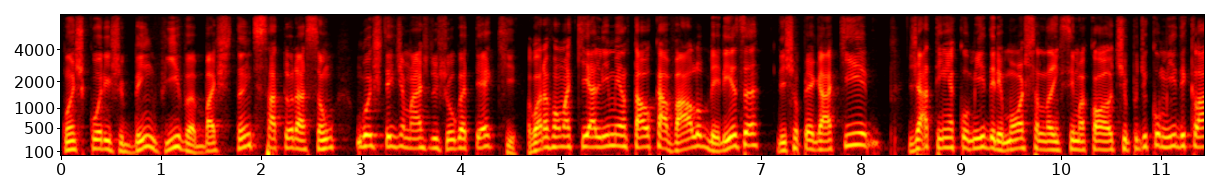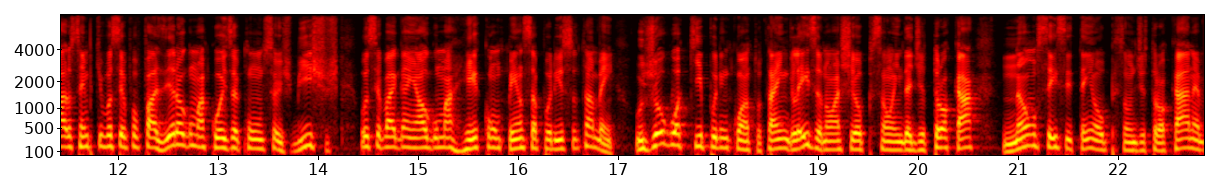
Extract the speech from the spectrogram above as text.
com as cores bem vivas, bastante saturação. Gostei demais do jogo até aqui. Agora vamos aqui alimentar o cavalo, beleza? Deixa eu pegar aqui, já tem a comida, ele mostra lá em cima qual é o tipo de comida e claro, sempre que você for fazer alguma coisa com os seus bichos, você vai ganhar alguma recompensa por isso também. O jogo aqui, por enquanto, tá em inglês, eu não achei a opção ainda de trocar, não sei se tem a opção de trocar, né?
